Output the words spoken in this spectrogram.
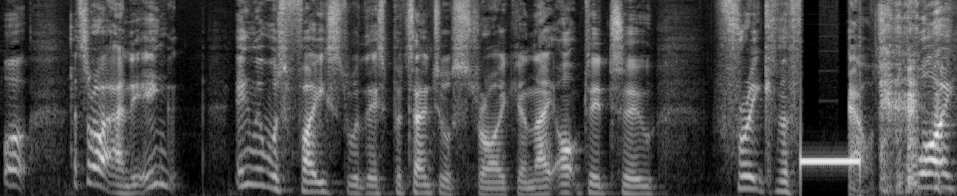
Well, that's right, Andy. Eng- England was faced with this potential strike and they opted to freak the f- out. Why?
